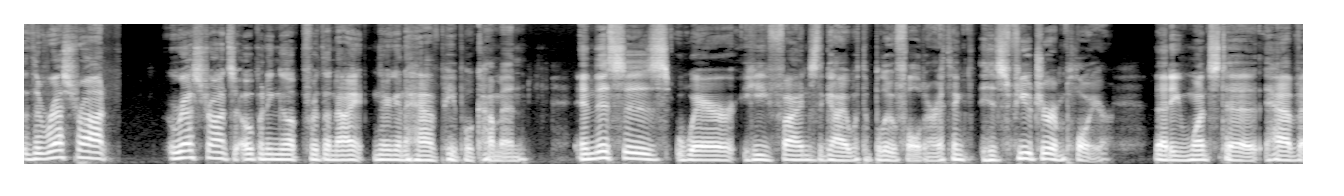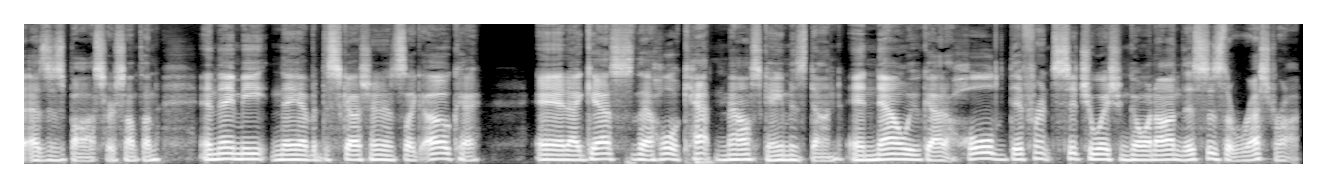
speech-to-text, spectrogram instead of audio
the restaurant restaurant's opening up for the night and they're gonna have people come in. And this is where he finds the guy with the blue folder. I think his future employer that he wants to have as his boss or something. And they meet and they have a discussion. it's like, oh, okay, and I guess the whole cat and mouse game is done. And now we've got a whole different situation going on. This is the restaurant.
